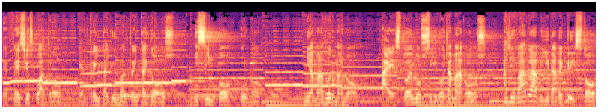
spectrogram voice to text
Efesios 4, del 31 al 32 y 5, 1. Mi amado hermano, a esto hemos sido llamados, a llevar la vida de Cristo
